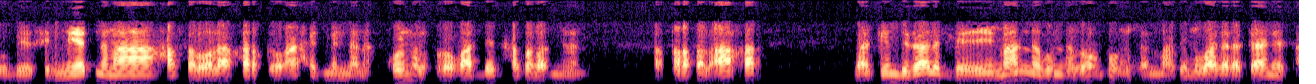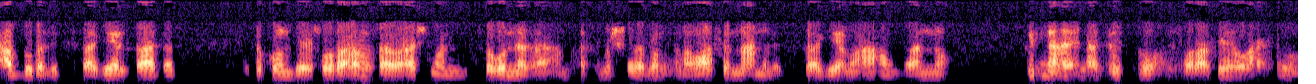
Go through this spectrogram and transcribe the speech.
وبسلميتنا ما حصل ولا خرق واحد مننا. كل الخروقات دي حصلت من الطرف الآخر. لكن بذلك بإيماننا قلنا برضه لما في مبادرة ثانية تعبد الاتفاقية اللي فاتت وتكون بصورة اوسع وأشمل فقلنا لا مشكلة برضه نواصل نعمل اتفاقية معاهم لأنه في النهاية لازم تروح وراثيه واحدة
